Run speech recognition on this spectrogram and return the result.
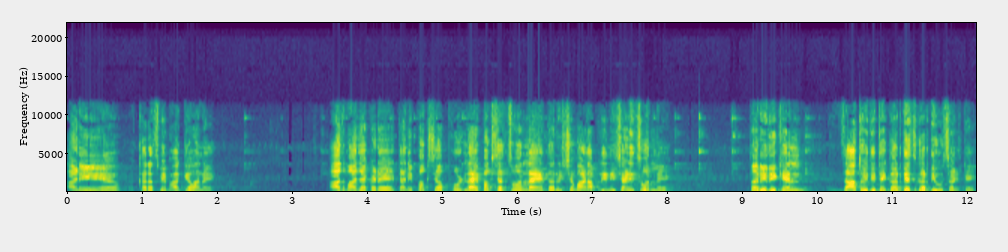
आणि खरंच मी भाग्यवान आहे. आज माझ्याकडे त्यांनी पक्ष फोडलाय पक्ष चोरलाय धनुष्यबाण आपली निशाणी चोरले. तरी देखील जातोय तिथे गर्दीच गर्दी उसळते.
